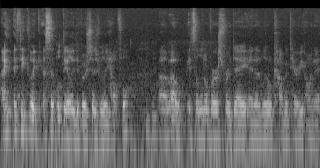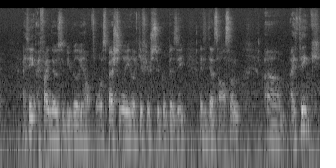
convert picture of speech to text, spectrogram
I, I think like a simple daily devotion is really helpful. Mhm. Um, oh, it's a little verse for a day and a little commentary on it. I think I find those to be really helpful, especially like if you're super busy. I think that's awesome. Um, I think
